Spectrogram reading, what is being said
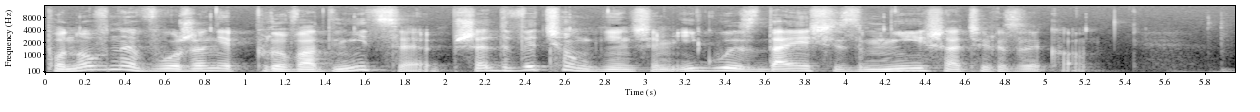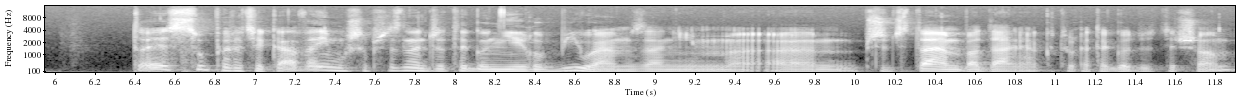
Ponowne włożenie prowadnicy przed wyciągnięciem igły zdaje się zmniejszać ryzyko. To jest super ciekawe i muszę przyznać, że tego nie robiłem, zanim przeczytałem badania, które tego dotyczą.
